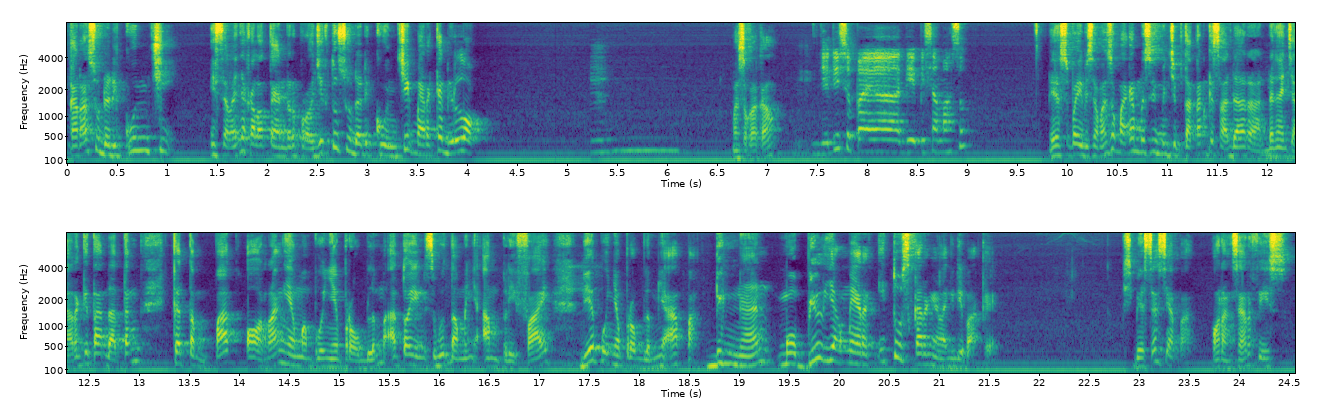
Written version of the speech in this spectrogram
Karena sudah dikunci. Istilahnya kalau tender project tuh sudah dikunci mereknya di lock Hmm, masuk akal? Jadi supaya dia bisa masuk, ya supaya bisa masuk makanya mesti menciptakan kesadaran. Dengan cara kita datang ke tempat orang yang mempunyai problem atau yang disebut namanya amplify dia punya problemnya apa? Dengan mobil yang merek itu sekarang yang lagi dipakai. Biasanya siapa? Orang service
